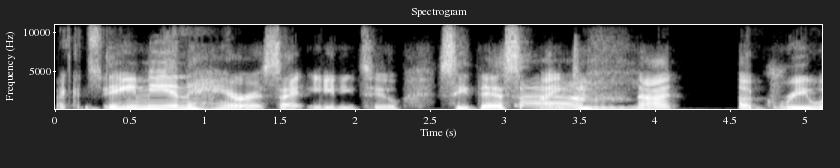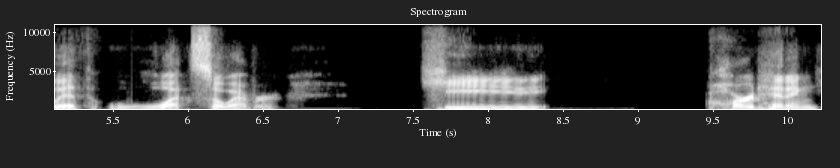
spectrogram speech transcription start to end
I could see. it. Damien Harris at 82. See, this I Ah. do not agree with whatsoever. He hard hitting.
